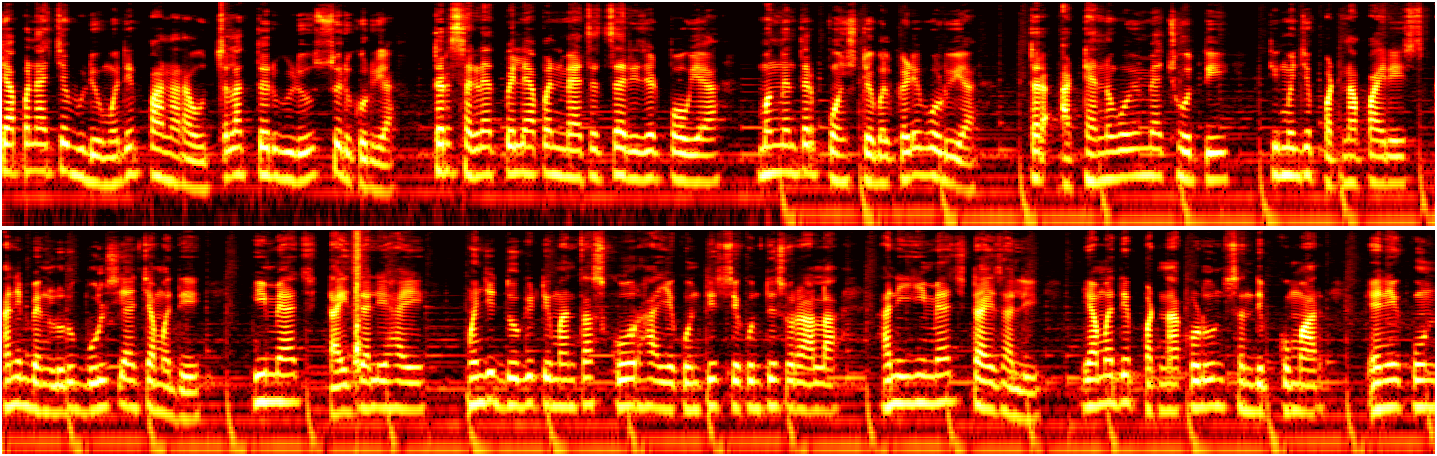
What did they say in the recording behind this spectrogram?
ते आपण आजच्या व्हिडिओमध्ये पाहणार आहोत. चला तर व्हिडिओ सुरू करूया. तर सगळ्यात पहिले आपण मॅचेसचा रिझल्ट पाहूया मग नंतर पॉईंट्स टेबलकडे वळूया. तर अठ्ठ्याण्णवावी मॅच होती ती म्हणजे पटना पायरेट्स आणि बेंगलुरू बुल्स यांच्यामध्ये. ही मॅच टाय झाली आहे. म्हणजे दोघी टीमांचा स्कोअर हा एकोणतीस एकोणतीसवर आला आणि ही मॅच टाय झाली. यामध्ये पटनाकडून संदीप कुमार याने एकूण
